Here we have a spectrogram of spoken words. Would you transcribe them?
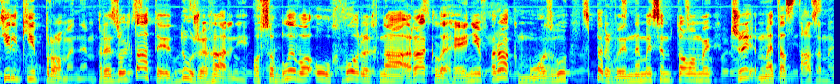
тільки променем. Результати дуже гарні, особливо у хворих на рак легенів, рак мозку з первинними симптомами чи метастазами.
